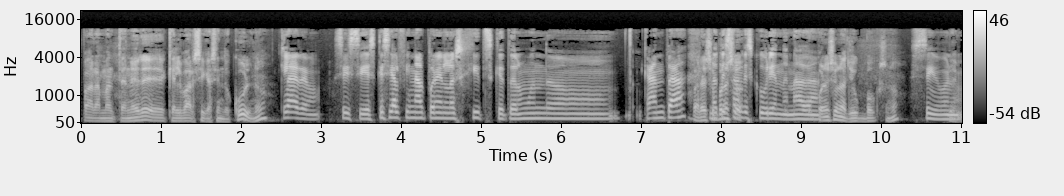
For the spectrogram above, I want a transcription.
para mantener eh, que el bar siga siendo cool, ¿no? Claro, sí, sí. Es que si al final ponen los hits que todo el mundo canta, Para eso no te están descubriendo nada. Pones una jukebox, ¿no? Sí, bueno.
